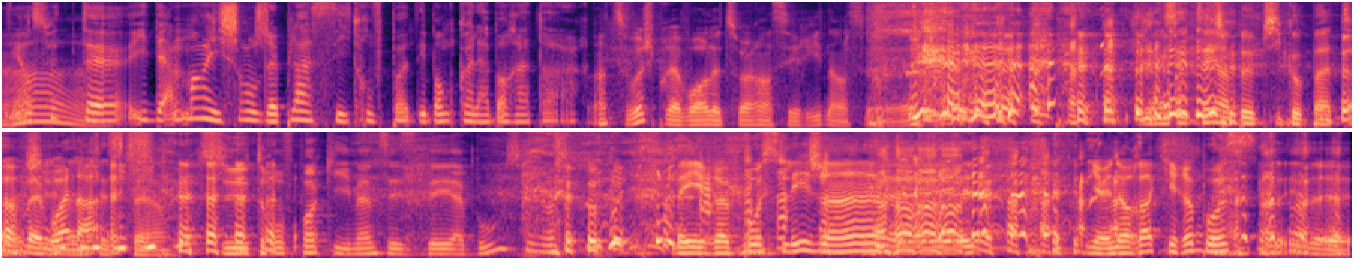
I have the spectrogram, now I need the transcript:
Et Ah. ensuite, euh, idéalement, ils changent de place s'ils ne trouvent pas des bons collaborateurs. Ah, tu vois, je pourrais voir le tueur en série dans ce. C'était un peu psychopathe. Ah, ben voilà. Tu trouves pas qu'il mène ses idées à bout, ça? Mais il repousse les gens. euh, il y a un aura qui repousse. euh.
